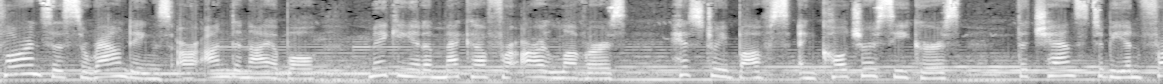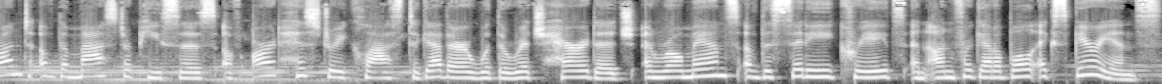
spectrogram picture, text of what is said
Florence's surroundings are undeniable, making it a mecca for art lovers. history buffs and culture seekers the chance to be in front of the masterpieces of art history class together with the rich heritage and romance of the city creates an unforgettable experience.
